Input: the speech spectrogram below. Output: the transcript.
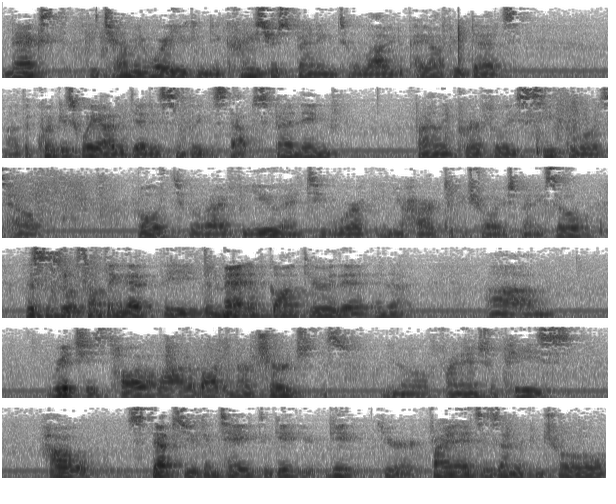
Next, determine where you can decrease your spending to allow you to pay off your debts. Uh, the quickest way out of debt is simply to stop spending. Finally, prayerfully seek the Lord's help, both to provide for you and to work in your heart to control your spending. So this is something that the, the men have gone through that, and um, Rich has taught a lot about in our church, this, you know, financial peace, how steps you can take to get your, get your finances under control.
